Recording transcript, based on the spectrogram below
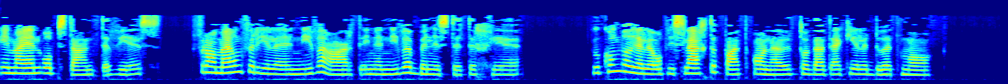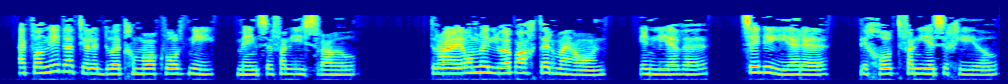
en mij in opstand te wees. Vra mij om vir julle een nieuwe hart en een nieuwe binnenste te gee. Hoekom wil julle op die slechte pad aanhou totdat ik julle dood maak? Ik wil niet dat julle dood gemaakt wordt nie, mensen van Israël. Draai om en loop achter mij aan, en lewe, sê die Heere, die God van Jezegiel.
